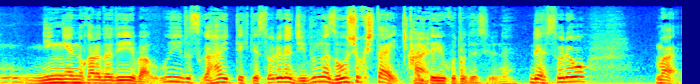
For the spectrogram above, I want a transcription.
人間の体で言えばウイルスが入ってきてそれが自分が増殖したいはい。ということですよね、でそれをまあ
